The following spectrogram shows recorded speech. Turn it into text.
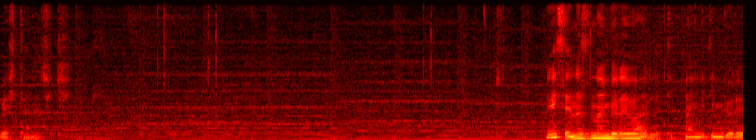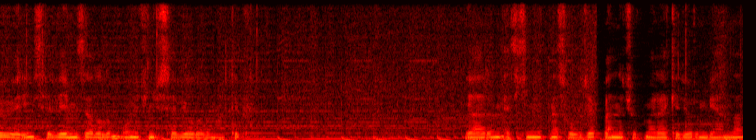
5 tanecik. Neyse en azından görevi hallettik. Ben gideyim görevi vereyim. Seviyemizi alalım. 13. seviye olalım artık. Yarın etkinlik nasıl olacak ben de çok merak ediyorum bir yandan.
